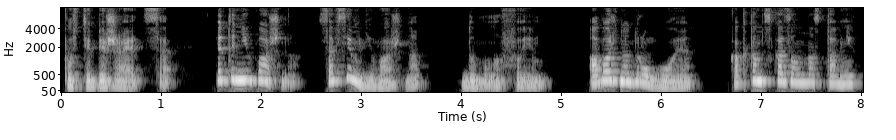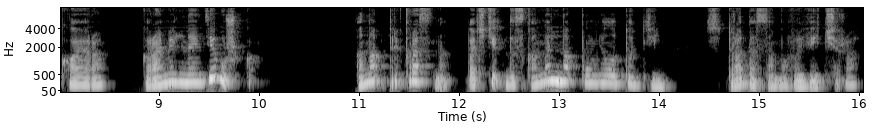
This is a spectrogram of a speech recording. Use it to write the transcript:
пусть обижается. Это не важно, совсем не важно, думала Фейм. А важно другое. Как там сказал наставник Кайра, карамельная девушка? Она прекрасно, почти досконально помнила тот день, с утра до самого вечера.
